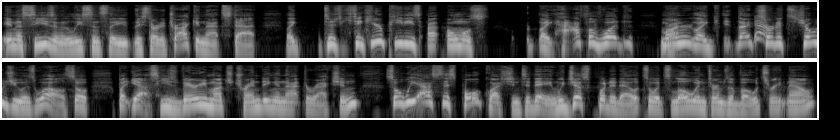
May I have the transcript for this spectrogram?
in a season, at least since they they started tracking that stat. Like to, to hear Petey's uh, almost like half of what Marner like that Yeah. sort of shows you as well. So, but yes, he's very much trending in that direction. So we asked this poll question today, and we just put it out, so it's low in terms of votes right now.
